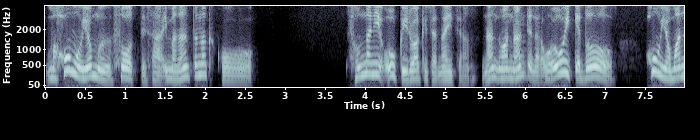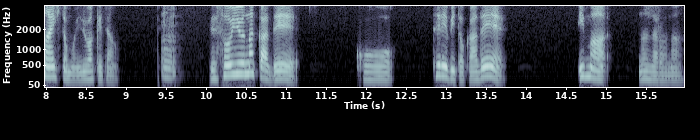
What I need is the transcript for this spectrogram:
まあ、本を読む層ってさ、今なんとなくこう、そんなに多くいるわけじゃないじゃん。なん、まあ、なんて言うんだろう、うん多いけど、本を読まない人もいるわけじゃん。うん。で、そういう中で、こう、テレビとかで、今、なんだろうな、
